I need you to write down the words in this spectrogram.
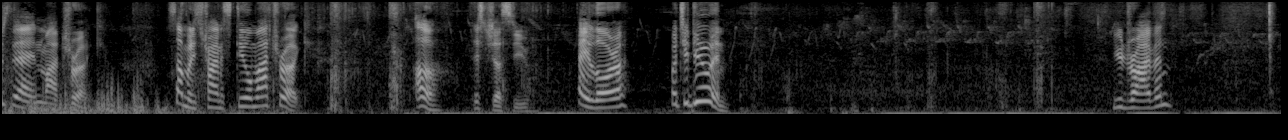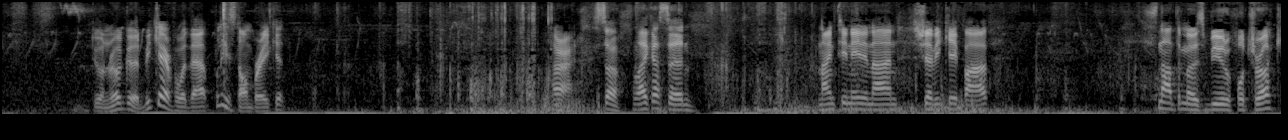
Who's that in my truck? Somebody's trying to steal my truck. Oh, it's just you. Hey, Laura, what you doing? You driving? Doing real good. Be careful with that. Please don't break it. All right, so like I said, 1989 Chevy K5. It's not the most beautiful truck.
